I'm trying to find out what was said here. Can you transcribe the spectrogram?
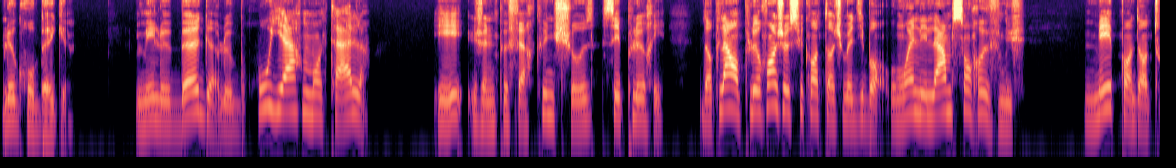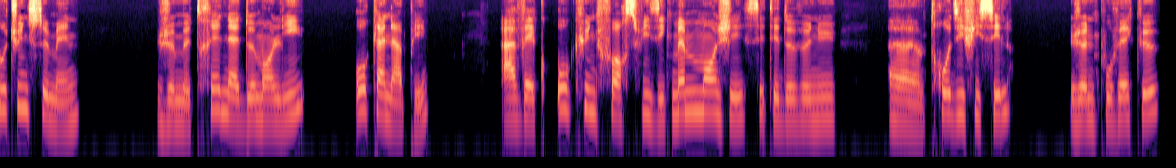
le gros bug. Mais le bug, le brouillard mental, et je ne peux faire qu'une chose, c'est pleurer. Donc là, en pleurant, je suis contente. Je me dis, bon, au moins les larmes sont revenues. Mais pendant toute une semaine, je me traînais de mon lit au canapé avec aucune force physique. Même manger, c'était devenu euh, trop difficile. Je ne pouvais que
